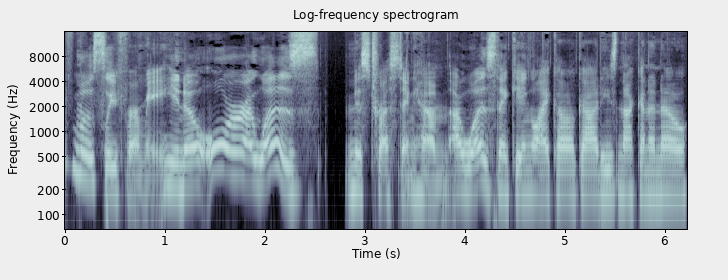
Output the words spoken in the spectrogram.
of mostly for me, you know, or I was mistrusting him. I was thinking, like, oh God, he's not going to know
